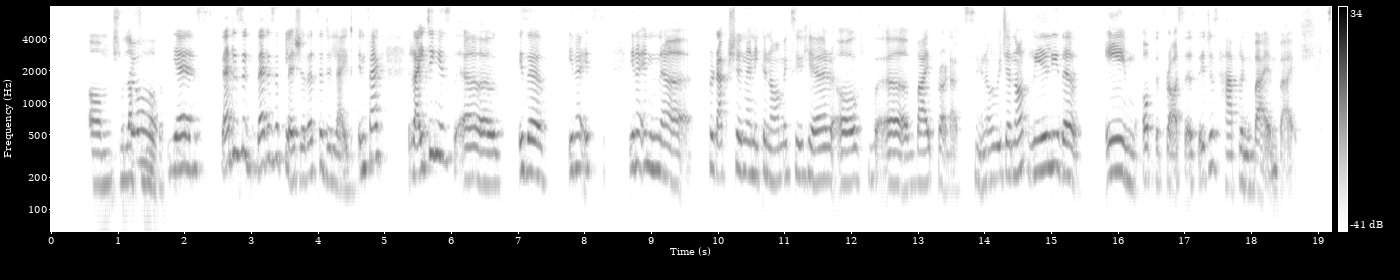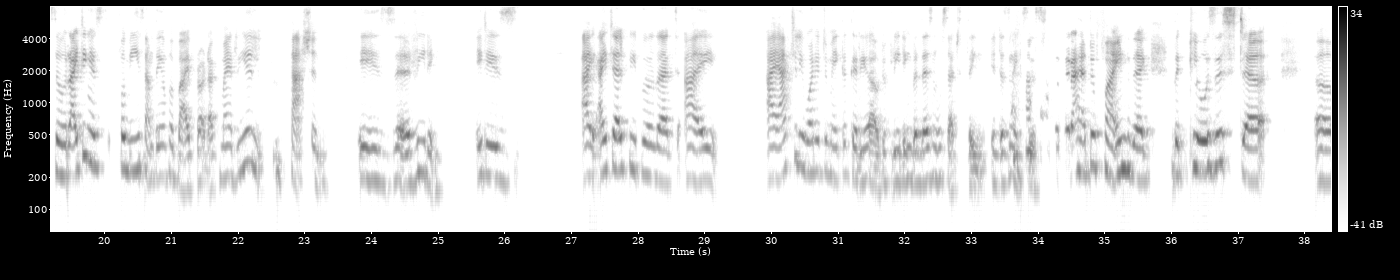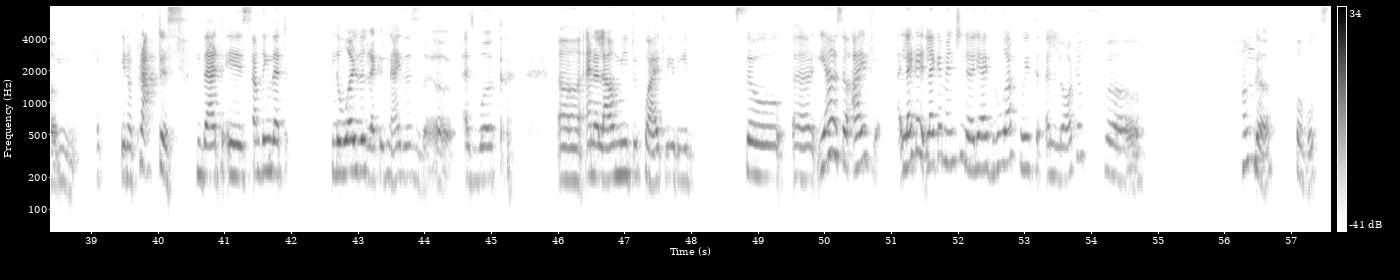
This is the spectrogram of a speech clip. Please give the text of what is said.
um, we'd love sure. to Yes, that is a that is a pleasure. That's a delight. In fact, writing is uh, is a you know it's you know in uh, production and economics you hear of uh, byproducts, you know, which are not really the aim of the process. They just happen by and by. So writing is for me something of a byproduct. My real passion is uh, reading. It is. I I tell people that I I actually wanted to make a career out of reading, but there's no such thing. It doesn't exist. so then I had to find the the closest uh, um, you know practice that is something that the world will recognize as uh, as work uh, and allow me to quietly read. So uh, yeah so i've like i like i mentioned earlier i grew up with a lot of uh, hunger for books.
